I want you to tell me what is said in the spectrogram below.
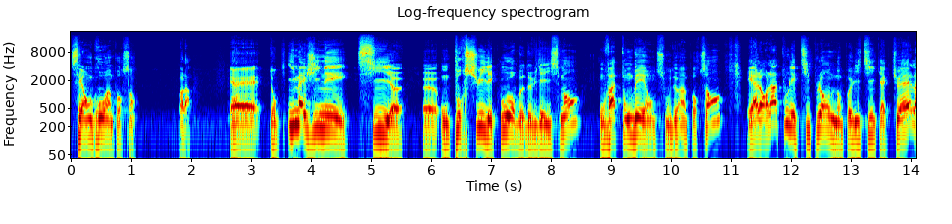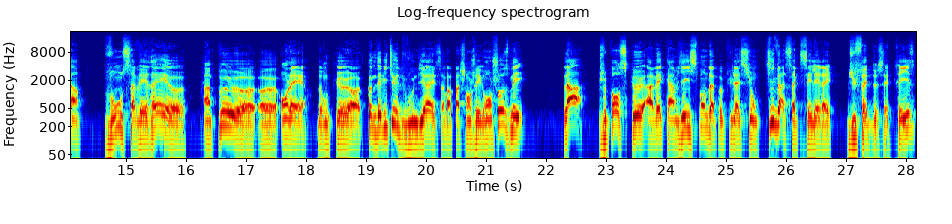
c'est en gros 1%. Voilà. Euh, donc imaginez si euh, euh, on poursuit les courbes de vieillissement, on va tomber en dessous de 1%. Et alors là, tous les petits plans de nos politiques actuelles vont s'avérer un peu en l'air. Donc, comme d'habitude, vous me direz, ça ne va pas changer grand-chose, mais là, je pense qu'avec un vieillissement de la population qui va s'accélérer du fait de cette crise,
